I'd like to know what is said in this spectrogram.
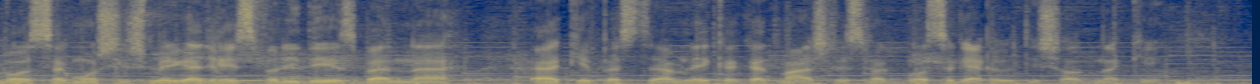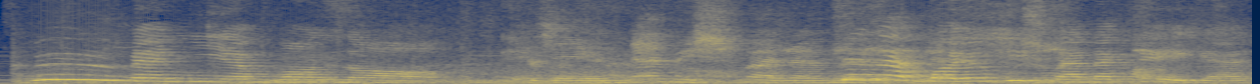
valószínűleg most is még egyrészt fölidéz benne elképesztő emlékeket, másrészt meg valószínűleg erőt is ad neki. Hű, mennyien vannak! De én nem ismerem De nem baj, ők ismernek téged.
